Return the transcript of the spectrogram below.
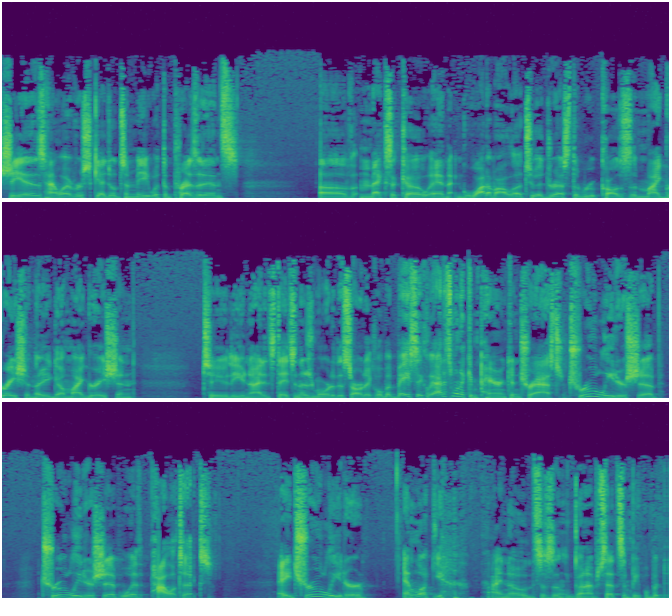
She is, however, scheduled to meet with the presidents of Mexico and Guatemala to address the root causes of migration. There you go, migration to the United States. And there's more to this article. But basically, I just want to compare and contrast true leadership, true leadership with politics. A true leader and look, I know this isn't going to upset some people, but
